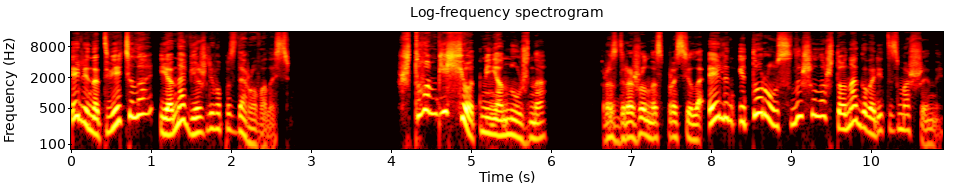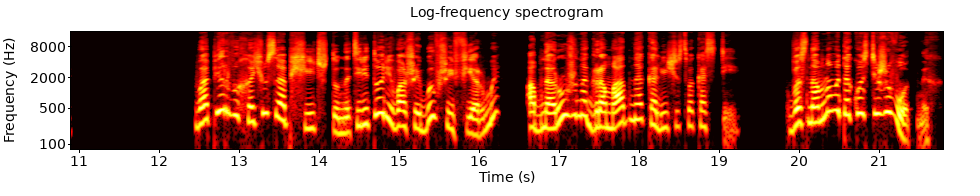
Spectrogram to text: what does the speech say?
Эллен ответила, и она вежливо поздоровалась. «Что вам еще от меня нужно?» — раздраженно спросила Эллен, и Тора услышала, что она говорит из машины. Во-первых, хочу сообщить, что на территории вашей бывшей фермы обнаружено громадное количество костей. В основном это кости животных,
